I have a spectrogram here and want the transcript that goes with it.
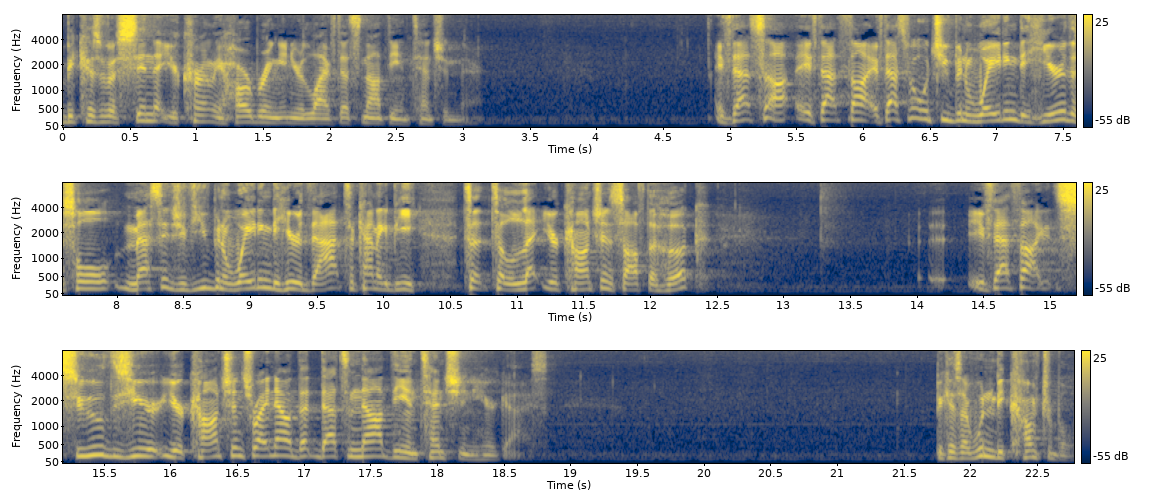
because of a sin that you're currently harboring in your life, that's not the intention there. If that's, uh, if that thought, if that's what you've been waiting to hear, this whole message, if you've been waiting to hear that to kind of be, to, to let your conscience off the hook, if that thought soothes your, your conscience right now, that, that's not the intention here, guys. Because I wouldn't be comfortable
